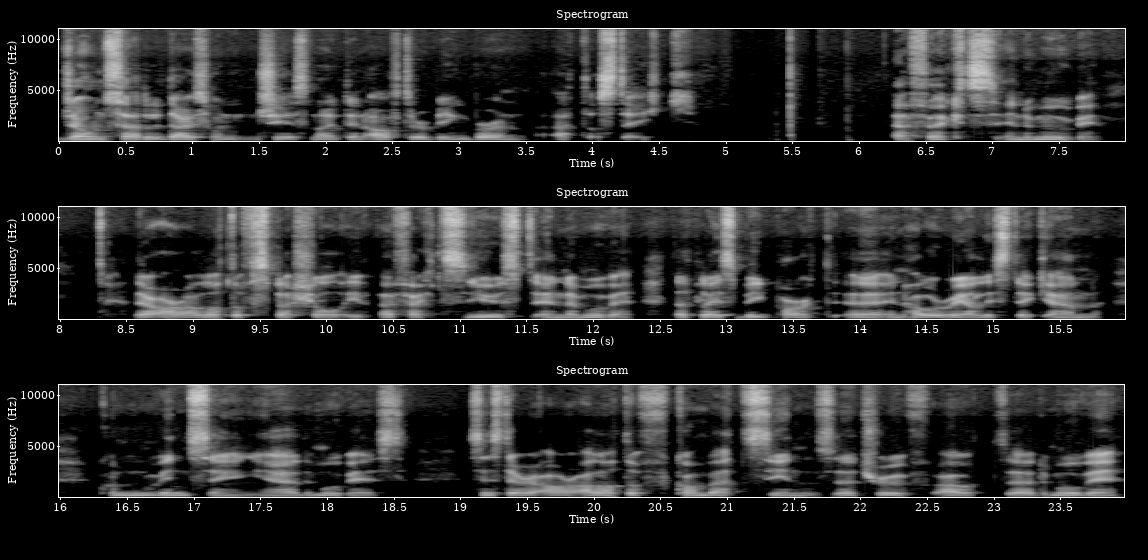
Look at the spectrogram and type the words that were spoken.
Joan sadly dies when she is nineteen after being burned at a stake. Effects in the movie: There are a lot of special effects used in the movie that plays a big part uh, in how realistic and convincing uh, the movie is. Since there are a lot of combat scenes throughout uh, the movie,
